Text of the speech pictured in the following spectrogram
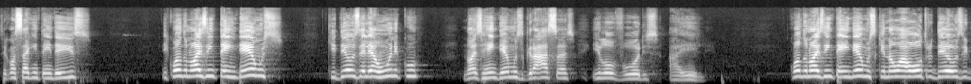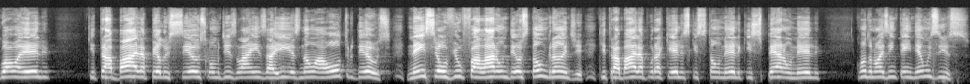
Você consegue entender isso? E quando nós entendemos que Deus ele é único, nós rendemos graças e louvores a Ele. Quando nós entendemos que não há outro Deus igual a Ele, que trabalha pelos seus, como diz lá em Isaías, não há outro Deus, nem se ouviu falar um Deus tão grande que trabalha por aqueles que estão nele, que esperam nele. Quando nós entendemos isso,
